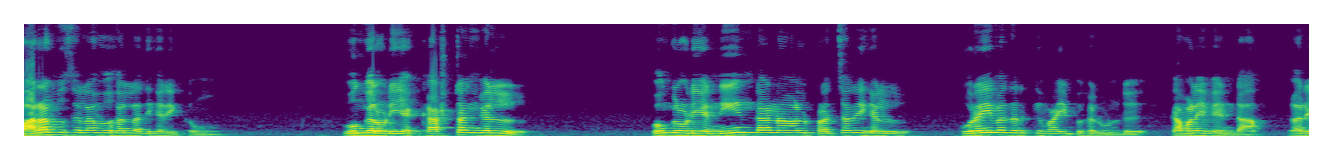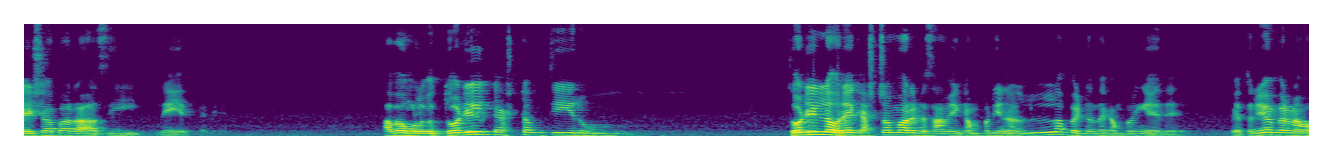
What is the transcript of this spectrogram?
வரவு செலவுகள் அதிகரிக்கும். உங்களுடைய கஷ்டங்கள் உங்களுடைய நீண்ட நாள் பிரச்சனைகள் குறைவதற்கு வாய்ப்புகள் உண்டு. கவலை வேண்டாம். ரிஷபராசி நேயர்களே. அப்போ உங்களுக்கு தொழில் கஷ்டம் தீரும். தொழிலில் ஒரே கஷ்டமாக இருக்குது சாமி கம்பெனி நல்லா போயிட்டு இருந்த கம்பெனிங்க இது. எத்தனையோ பேர் நம்ம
